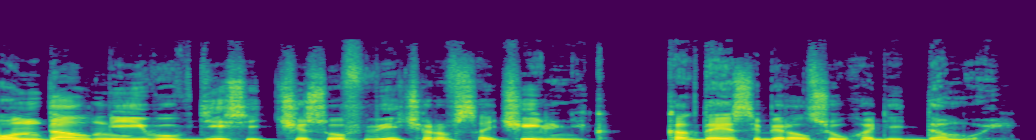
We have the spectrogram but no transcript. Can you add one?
Он дал мне его в десять часов вечера в сочельник, когда я собирался уходить домой.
